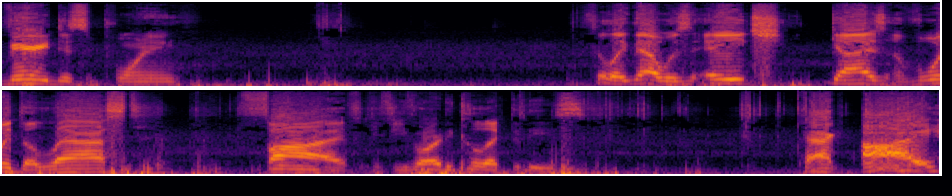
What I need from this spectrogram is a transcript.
Very disappointing. I feel like that was H. Guys, avoid the last five if you've already collected these. Pack I.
